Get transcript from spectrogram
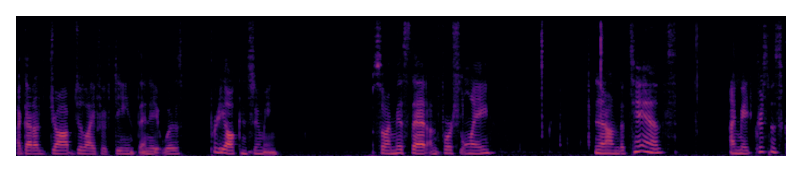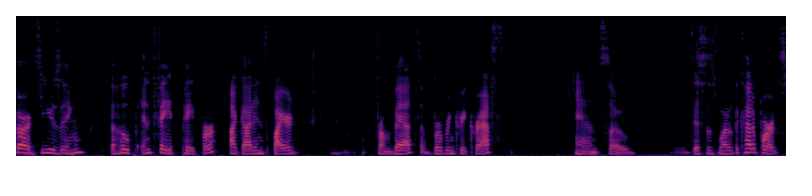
I got a job July 15th and it was pretty all consuming. So I missed that, unfortunately. And then on the 10th, I made Christmas cards using the Hope and Faith paper. I got inspired from Beth of Bourbon Creek Crafts. And so this is one of the cut aparts,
